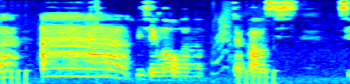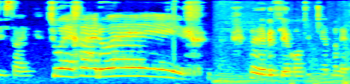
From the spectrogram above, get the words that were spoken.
อ้าอ้ามีเสียงร้องออกมาครับ จากอ่าวซีไซช่วยข้าด้วยน่าจะเป็นเสียงของคิดแคทนั่นแหละ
